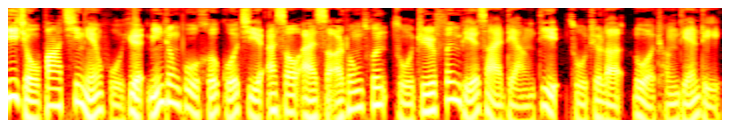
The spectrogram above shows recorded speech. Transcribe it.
一九八七年五月，民政部和国际 SOS 儿童村组织分别在两地组织了落成典礼。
